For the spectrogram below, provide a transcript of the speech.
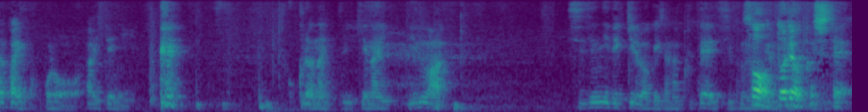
温かい心を相手に 送らないといけないっていうのは自然にできるわけじゃなくて自分そう。努力して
